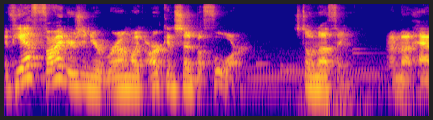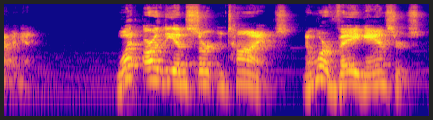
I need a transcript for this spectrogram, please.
If you have finders in your realm, like Arkin said before. Still nothing, I'm not having it. What are the uncertain times? No more vague answers.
